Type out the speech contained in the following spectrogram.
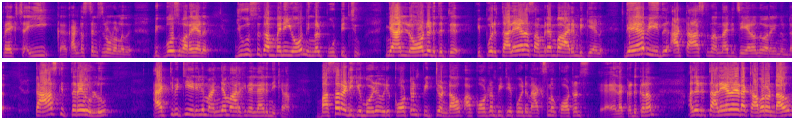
പ്രേക്ഷ ഈ കണ്ടസ്റ്റൻസിനോടുള്ളത് ബിഗ് ബോസ് പറയാണ് ജ്യൂസ് കമ്പനിയോ നിങ്ങൾ പൂട്ടിച്ചു. ഞാൻ ലോൺ എടുത്തിട്ട് ഇപ്പോൾ ഒരു തലയണ സംരംഭം ആരംഭിക്കുകയാണ്. ദയവ് ചെയ്ത് ആ ടാസ്ക് നന്നായിട്ട് ചെയ്യണമെന്ന് പറയുന്നുണ്ട്. ടാസ്ക് ഇത്രയേ ഉള്ളൂ. ആക്ടിവിറ്റി ഏരിയയിൽ മഞ്ഞ മാർക്കിൽ എല്ലാവരും നിൽക്കണം. ബസർ അടിക്കുമ്പോൾ ഒരു കോട്ടൺ പിറ്റ് ഉണ്ടാവും. ആ കോട്ടൺ പിറ്റിൽ പോയിട്ട് മാക്സിമം കോട്ടൺ എടുക്കണം. എന്നിട്ട് തലയണയുടെ കവർ ഉണ്ടാവും.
